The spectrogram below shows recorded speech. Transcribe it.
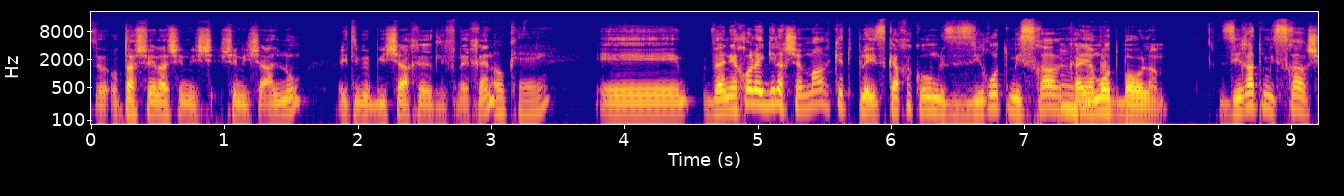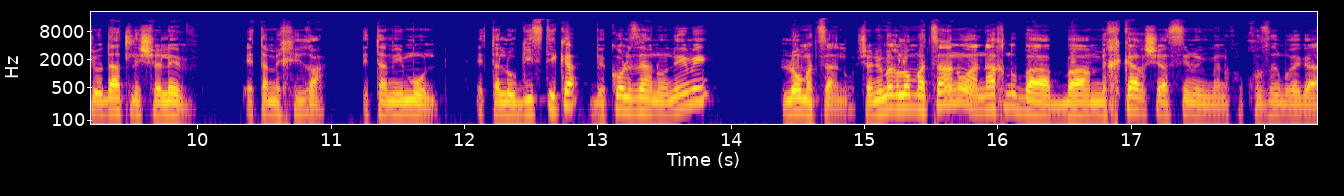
זו אותה שאלה שנש, שנשאלנו, הייתי בפגישה אחרת לפני כן. אוקיי. אה, ואני יכול להגיד לך ש marketplace, ככה קוראים לזה, זירות מסחר קיימות בעולם. זירת מסחר שיודעת לשלב את המכירה, את המימון, את הלוגיסטיקה, וכל זה אנונימי, לא מצאנו. כשאני אומר לא מצאנו, אנחנו במחקר שעשינו, אם אנחנו חוזרים רגע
